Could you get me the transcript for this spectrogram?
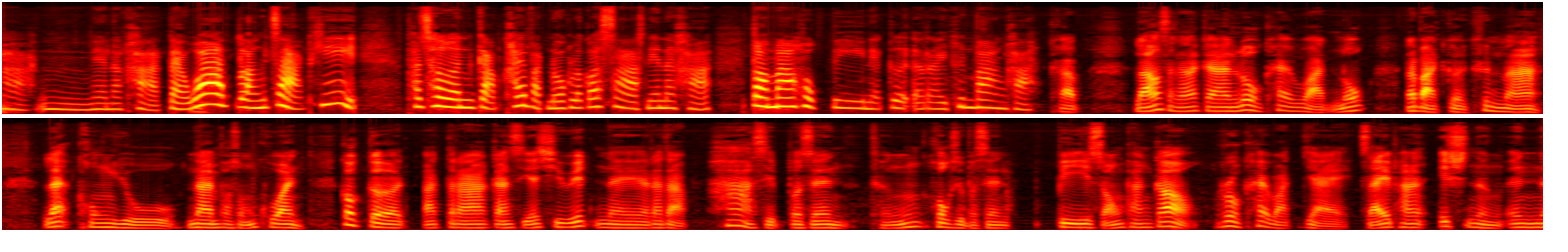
ค่ะอืมเนี่ยนะคะ แต่ว่าหลังจากที่เผชิญกับไข้หวัดนกแล้วก็ซาร์สเนี่ยนะคะ ต่อมา 6 ปีเนี่ยเกิดอะไรขึ้นบ้างคะครับหลังสถานการณ์โรคไข้หวัดนกระบาดเกิดขึ้นมา และคงอยู่นานพอสมควร ก็เกิดอัตราการเสียชีวิตในระดับ 50%ถึง 60%ปี 2009 โรคไข้หวัดใหญ่ สายพันธุ์ H1N1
